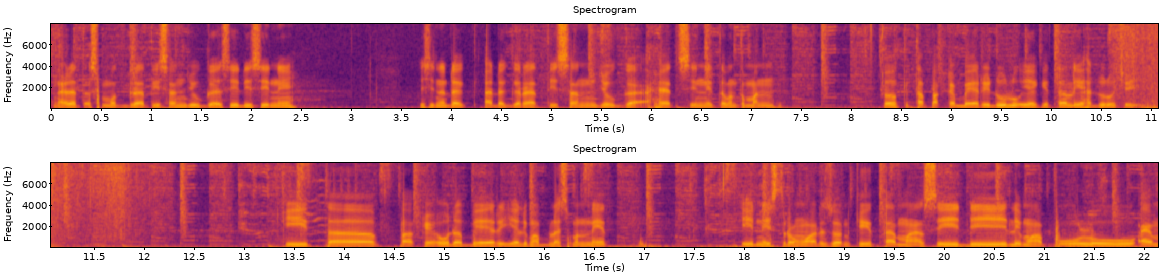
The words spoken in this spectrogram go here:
Nggak ada semut gratisan juga sih di sini. Di sini ada ada gratisan juga head sini teman-teman. Oh kita pakai berry dulu ya. Kita lihat dulu cuy. Kita pakai udah berry ya 15 menit ini strong warzone kita masih di 50M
